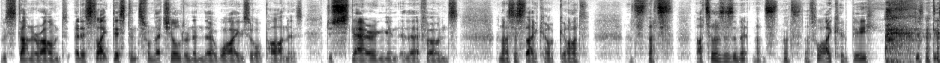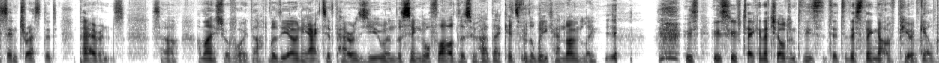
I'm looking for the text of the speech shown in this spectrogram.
was standing around at a slight distance from their children and their wives or partners, just staring into their phones. And I was just like, oh God, that's that's that's us, isn't it? That's that's that's what I could be, just disinterested parents. So I managed to avoid that. With the only active parents, you and the single fathers who had their kids for the weekend only. yeah. Who's who's who've taken their children to these to, to this thing out of pure guilt?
